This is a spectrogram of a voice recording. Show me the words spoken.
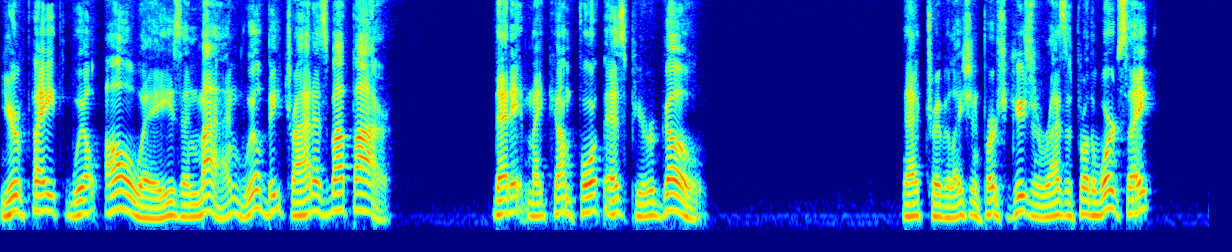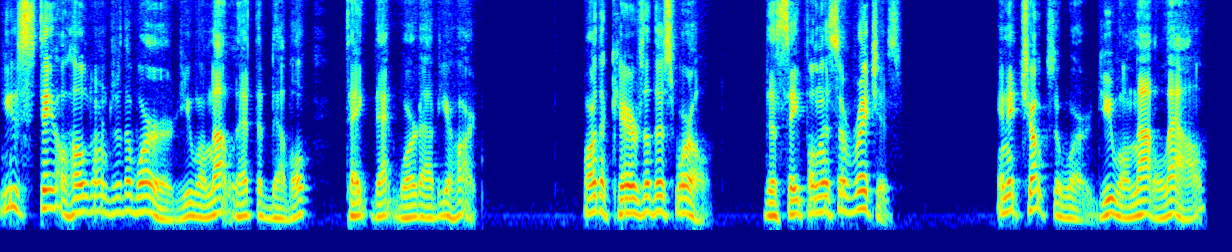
your faith will always, and mine, will be tried as by fire, that it may come forth as pure gold that tribulation and persecution arises for the word's sake, you still hold on to the word. You will not let the devil take that word out of your heart. Or the cares of this world, deceitfulness of riches, and it chokes the word. You will not allow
